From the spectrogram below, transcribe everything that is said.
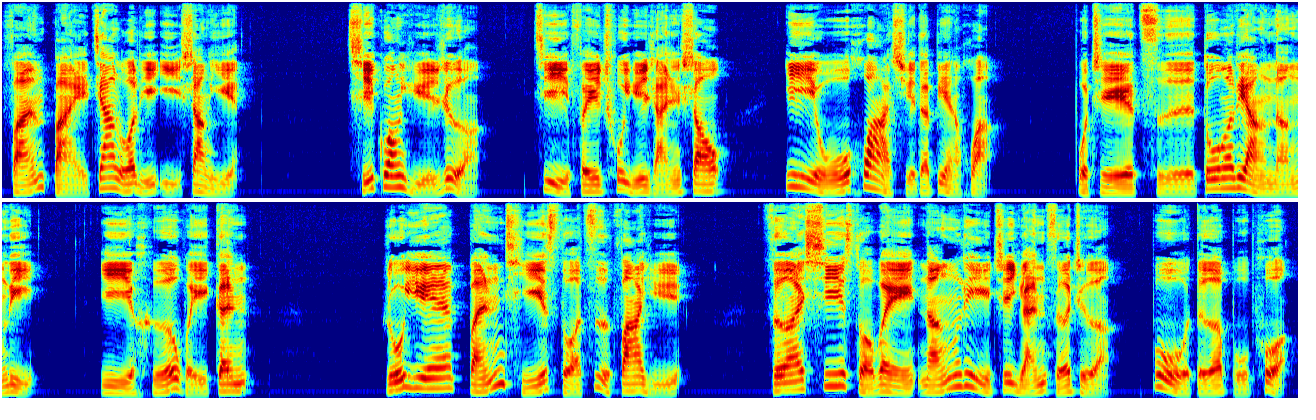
凡百加罗里以上也。其光与热，既非出于燃烧，亦无化学的变化。不知此多量能力以何为根？如曰本体所自发于，则悉所谓能力之原则者。不得不破。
